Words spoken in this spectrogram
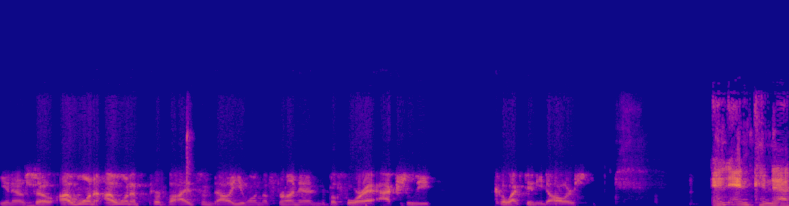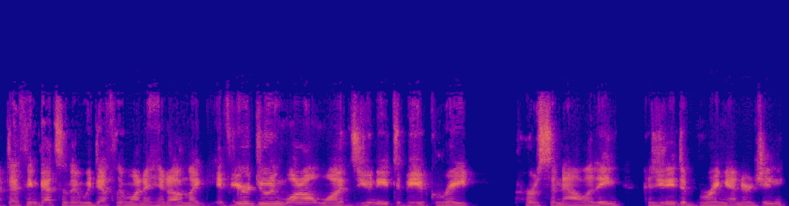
You know mm. so i want to i want to provide some value on the front end before i actually collect any dollars. And and connect. I think that's something we definitely want to hit on. Like if you're doing one-on-ones you need to be a great personality because you need to bring energy.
